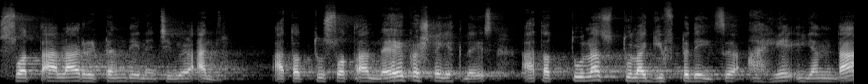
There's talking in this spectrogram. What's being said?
स्वतःला रिटर्न देण्याची वेळ आली. आता तू स्वतः लय कष्ट घेतलंयस. आता तुलाच तुला गिफ्ट द्यायचं आहे. यंदा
